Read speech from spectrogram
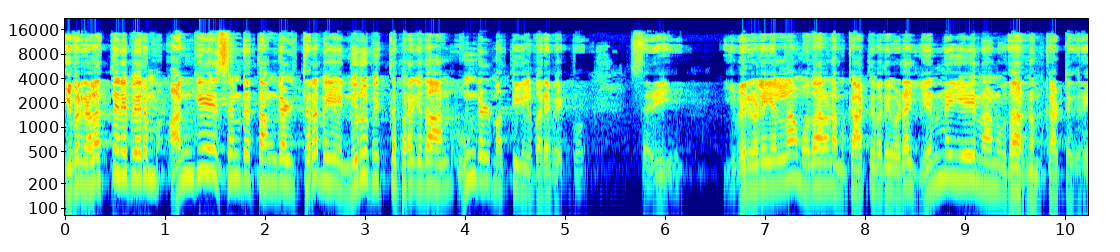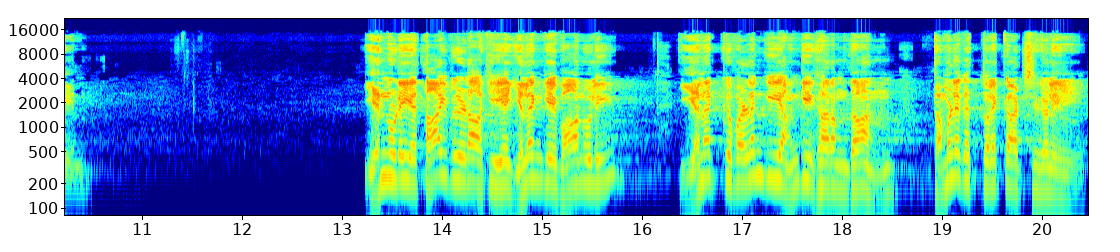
இவர்கள் அத்தனை பேரும் அங்கே சென்று தங்கள் திறமையை நிரூபித்த பிறகுதான் உங்கள் மத்தியில் வரவேற்பு. சரி இவர்களையெல்லாம் உதாரணம் காட்டுவதை விட என்னையே நான் உதாரணம் காட்டுகிறேன். என்னுடைய தாய் வீடாகிய இலங்கை வானொலி எனக்கு வழங்கிய அங்கீகாரம்தான் தமிழக தொலைக்காட்சிகளில்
